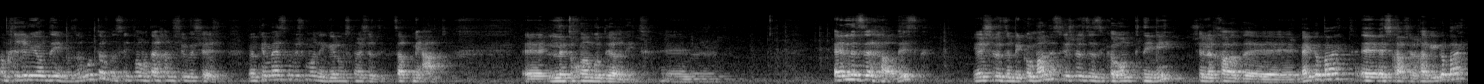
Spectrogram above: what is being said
המחירים יורדים, אז אמרו, טוב, נשים כבר 256, גם כן 128, הגיעו למסקנה שזה קצת מעט אה, לתוכנה מודרנית. אה, אין לזה hard disk, יש לזה במקום hard disk, יש לזה זיכרון פנימי של 1 אה, מגה בייט, סליחה, של 1 גיגה בייט.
